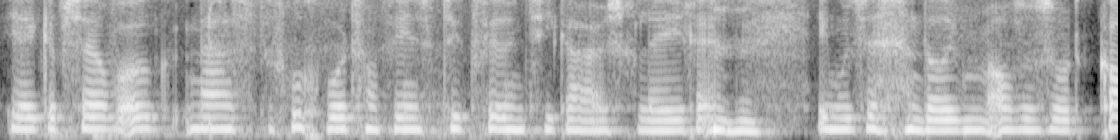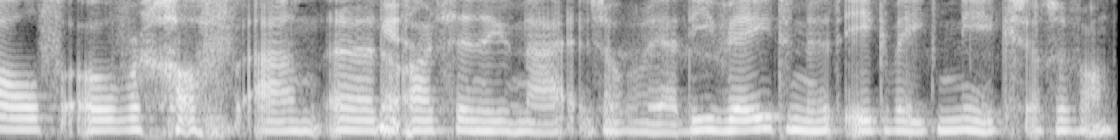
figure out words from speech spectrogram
Ja, ik heb zelf ook naast de vroeggeboorte van Vince natuurlijk veel in het ziekenhuis gelegen. En mm-hmm. ik moet zeggen dat ik me als een soort kalf overgaf aan uh, de ja. arts. En ik, nou, zo ja, die weten het, ik weet niks. Zeg zo van,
